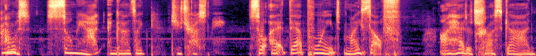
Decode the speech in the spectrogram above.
I mm. was so mad. And God's like, Do you trust me? So at that point, myself, I had to trust God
